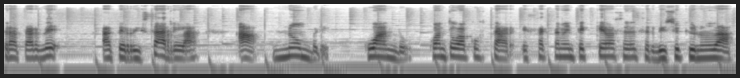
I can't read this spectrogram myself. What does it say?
tratar de aterrizarla a nombre, cuándo, cuánto va a costar, exactamente qué va a ser el servicio que uno da,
